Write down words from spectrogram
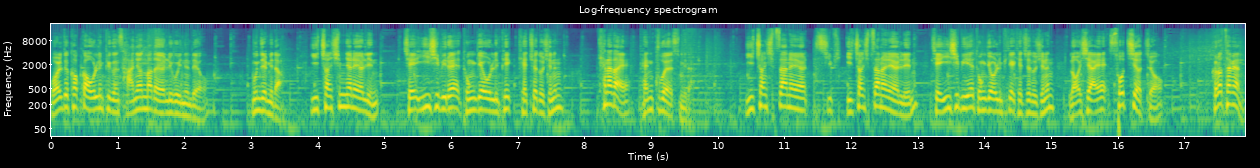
월드컵과 올림픽은 4년마다 열리고 있는데요. 문제입니다. 2010년에 열린 제21회 동계올림픽 개최 도시는 캐나다의 밴쿠버였습니다. 2014년에, 2014년에 열린 제22회 동계올림픽의 개최 도시는 러시아의 소치였죠. 그렇다면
